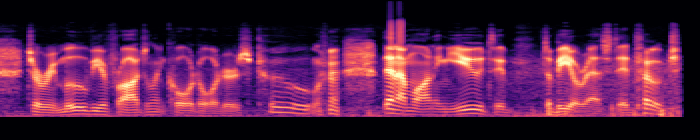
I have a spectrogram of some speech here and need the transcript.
to remove your fraudulent court orders. Pooh. then I'm wanting you to, to be arrested. Pooch.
